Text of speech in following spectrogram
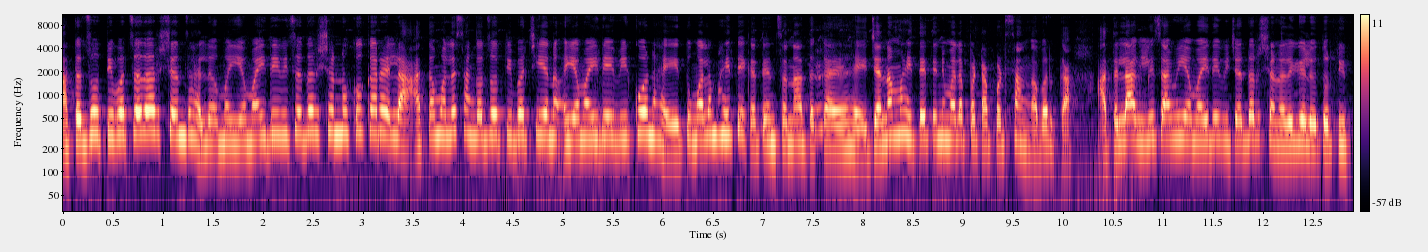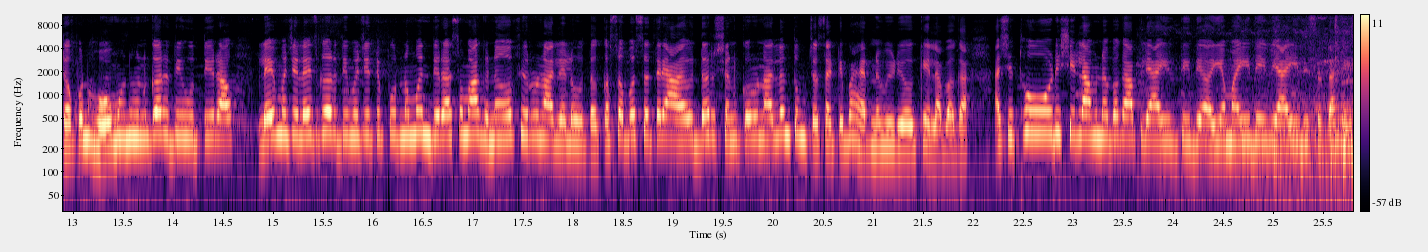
आता ज्योतिबाचं दर्शन झालं मग यमाई देवीचं दर्शन नको करायला. आता मला सांगा ज्योतिबाची यमाई देवी कोण आहे? तुम्हाला माहिती आहे का त्यांचं नातं काय आहे? ज्यांना माहिती आहे त्यांनी मला पटापट सांगा बरं का. आता लागलीच आम्ही यमाई देवीच्या दर्शनाला गेलो तर तिथं पण हो म्हणून गर्दी होती राव. लय म्हणजे लयच गर्दी म्हणजे ते पूर्ण मंदिर असं मागणं फिरून आलेलं होतं. कसं बसं तरी दर्शन करून आलं आणि तुमच्यासाठी बाहेरनं व्हिडिओ केला बघा. अशी थोडीशी लांबणं बघा आपली आई ती यमाई देवी आई दिसत आहे.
